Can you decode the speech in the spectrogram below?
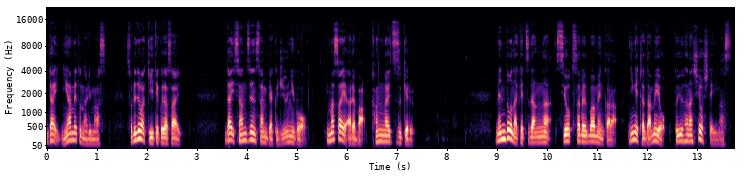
第2話目となります。それでは聞いてください。第3312号暇さえあれば考え続ける面倒な決断が必要とされる場面から逃げちゃダメよという話をしています。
